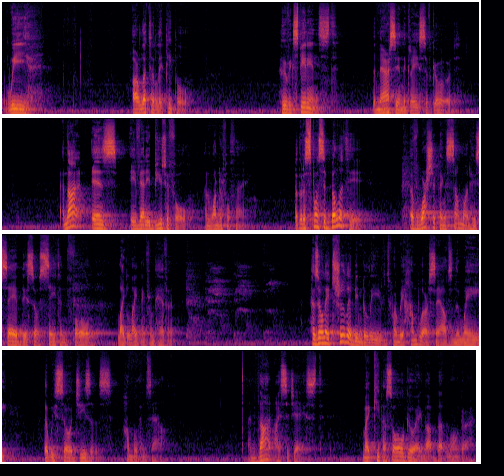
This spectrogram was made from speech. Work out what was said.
We are literally people who have experienced the mercy and the grace of God. And that is a very beautiful and wonderful thing. But the responsibility of worshipping someone who said they saw Satan fall like lightning from heaven has only truly been believed when we humble ourselves in the way that we saw Jesus humble himself. And that, I suggest, might keep us all going that bit longer.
